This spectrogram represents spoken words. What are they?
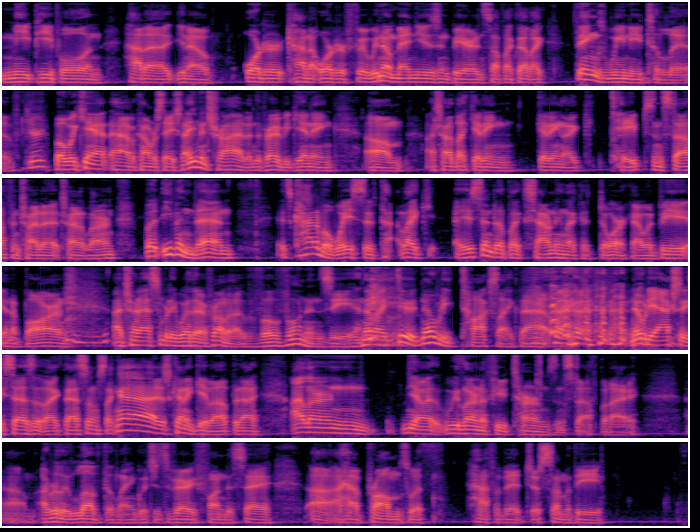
meet people, and how to you know order kind of order food. We know menus and beer and stuff like that, like things we need to live. You're- but we can't have a conversation. I even tried in the very beginning. Um, I tried like getting getting like tapes and stuff and try to try to learn. But even then, it's kind of a waste of time. Like I just end up like sounding like a dork. I would be in a bar and I try to ask somebody where they're from. Like, Sie? And they're like, dude, nobody talks like that. Like, nobody actually says it like that. So I'm just like, ah, I just kind of give up. And I I learn you know, we learn a few terms and stuff, but I, um, I really love the language. It's very fun to say. Uh, I have problems with half of it, just some of the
